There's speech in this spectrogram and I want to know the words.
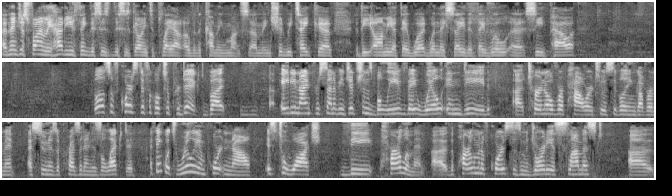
And then just finally, how do you think this is, this is going to play out over the coming months? I mean, should we take uh, the army at their word when they say that they will uh, cede power? Well, it's of course difficult to predict, but 89% of Egyptians believe they will indeed uh, turn over power to a civilian government as soon as a president is elected. I think what's really important now is to watch the parliament. Uh, the parliament, of course, is a majority Islamist Uh,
